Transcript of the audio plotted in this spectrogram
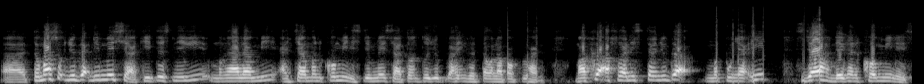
uh, termasuk juga di Malaysia. Kita sendiri mengalami ancaman komunis di Malaysia tahun 70 hingga tahun 80-an. Maka Afghanistan juga mempunyai sejarah dengan komunis.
